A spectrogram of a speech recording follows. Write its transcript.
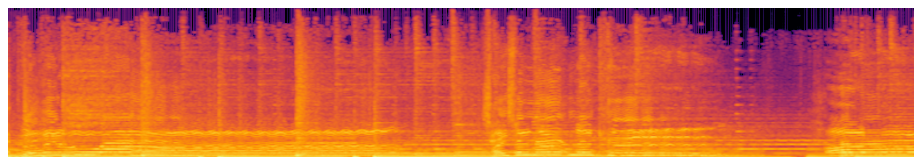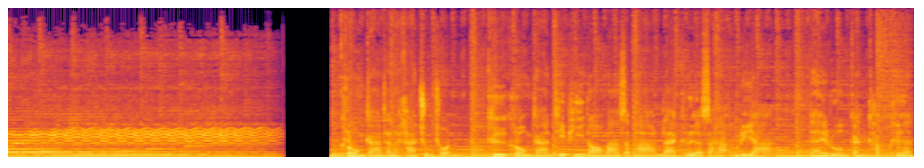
และเพื่อให้รู้ว่า ชัยชนะนั้นคืออะไรโครงการธนาคารชุมชน คือโครงการที่พี่น้องบางสะพานและเครือสหวิริยา ได้ร่วมกันขับเคลื่อน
